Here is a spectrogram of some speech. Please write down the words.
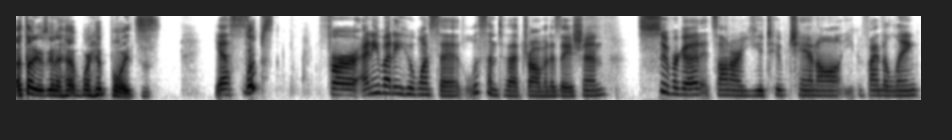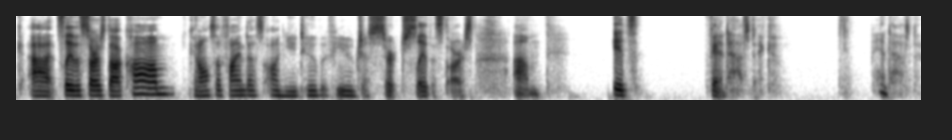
I thought he was going to have more hit points. Yes. Whoops. For anybody who wants to listen to that dramatization, super good. It's on our YouTube channel. You can find a link at slaythestars.com. You can also find us on YouTube if you just search Slay the Stars. Um, it's fantastic. Fantastic.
